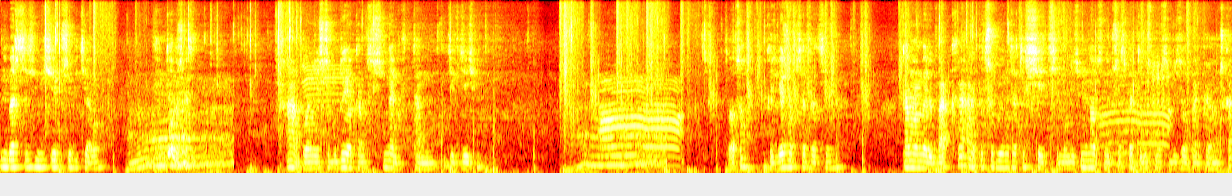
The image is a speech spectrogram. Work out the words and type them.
Zobacz, coś mi się przewidziało. Dobrze. A, bo oni jeszcze budują tam coś innego, tam gdzie widzieliśmy. To co? Jakaś wieża obserwacyjna. Tam mamy rybaka, ale potrzebujemy za to sieci. Mogliśmy nocny przespać, to byśmy sobie złapali pajączka.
